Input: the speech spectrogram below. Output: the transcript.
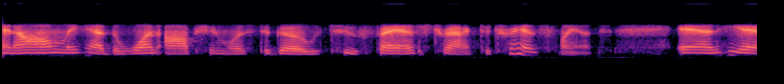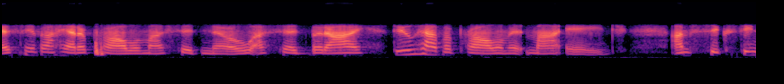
and I only had the one option was to go to fast track to transplant. And he asked me if I had a problem. I said no. I said, but I do have a problem at my age. I'm 69.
